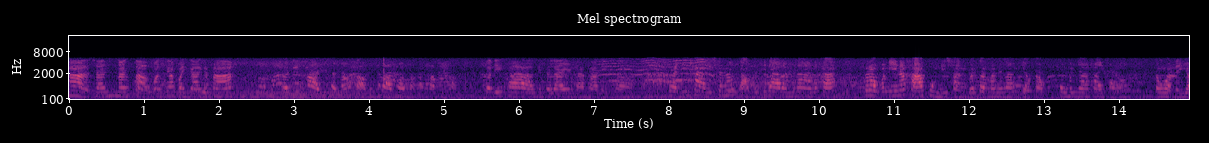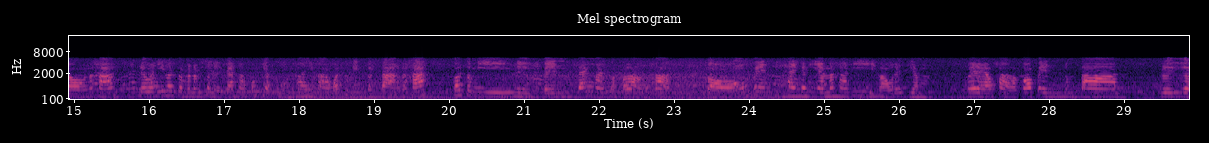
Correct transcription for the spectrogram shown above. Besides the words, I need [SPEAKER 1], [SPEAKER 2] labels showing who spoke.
[SPEAKER 1] ค่ะ ฉันนางสาวปอนแก้วปันการนะคะ
[SPEAKER 2] สวัสดีค่ะดิฉันนางสาวพัชราพรสังฆธรรมค่ะ
[SPEAKER 1] สวัสดีค่ะเกษรานาภาเลยค่ะ
[SPEAKER 2] สวัสดีค่ะดิฉันนางสาวพุทธิดาลัมนานะคะสำหรับวันนี้นะคะ กลุ่มดิฉันก็จะมาแนะนำเกี่ยวกับภูมิปัญญาไทยของจังหวัดระยองนะคะในวันนี้เราจะมานำเสนอการทำข้าวเกรี๊ยวสมุนไพรค่ะ วัตถุดิบต่างๆนะคะ ก็จะมีหนึ่งเป็นแป้งมันสำปะหลังค่ะสองเป็นพริกไทยกระเทียมนะคะ ที่เราได้เตรียมไว้แล้วค่ะ แล้วก็เป็นน้ำตาล เกลือ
